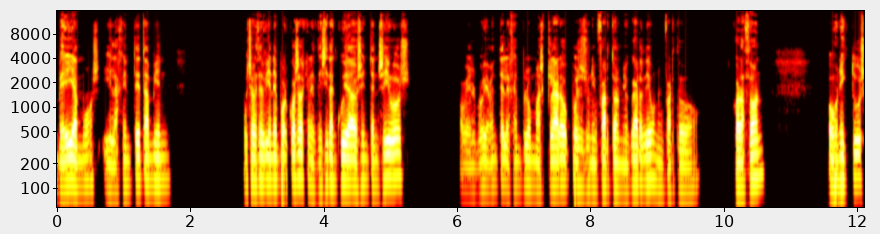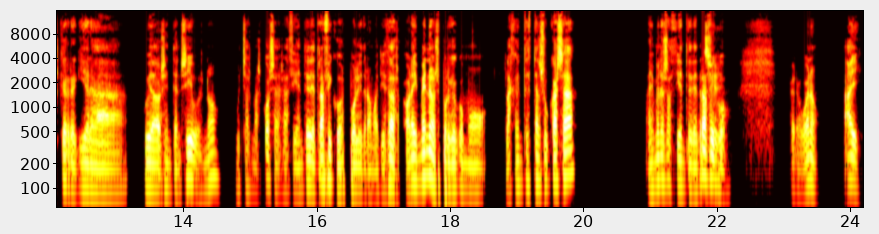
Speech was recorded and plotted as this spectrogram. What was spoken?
veíamos y la gente también muchas veces viene por cosas que necesitan cuidados intensivos. Obviamente el ejemplo más claro pues es un infarto al miocardio, un infarto corazón o un ictus que requiera cuidados intensivos, ¿no? muchas más cosas, accidentes de tráfico, politraumatizados. Ahora hay menos porque como la gente está en su casa, hay menos accidentes de tráfico. Pero bueno, hay.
